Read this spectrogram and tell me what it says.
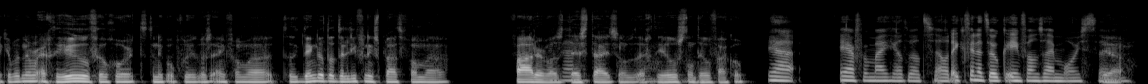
Ik heb het nummer echt heel veel gehoord toen ik opgroeide. Het was een van mijn, dat- ik denk dat dat de lievelingsplaat van mijn vader was Ja. destijds. Want het echt heel, stond heel vaak op. Ja, ja, voor mij geldt wel hetzelfde. Ik vind het ook een van zijn mooiste. Ja.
